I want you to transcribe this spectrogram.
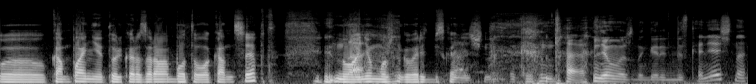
Э, компания только разработала концепт, но да. о нем можно говорить бесконечно. Да, о нем можно говорить бесконечно.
